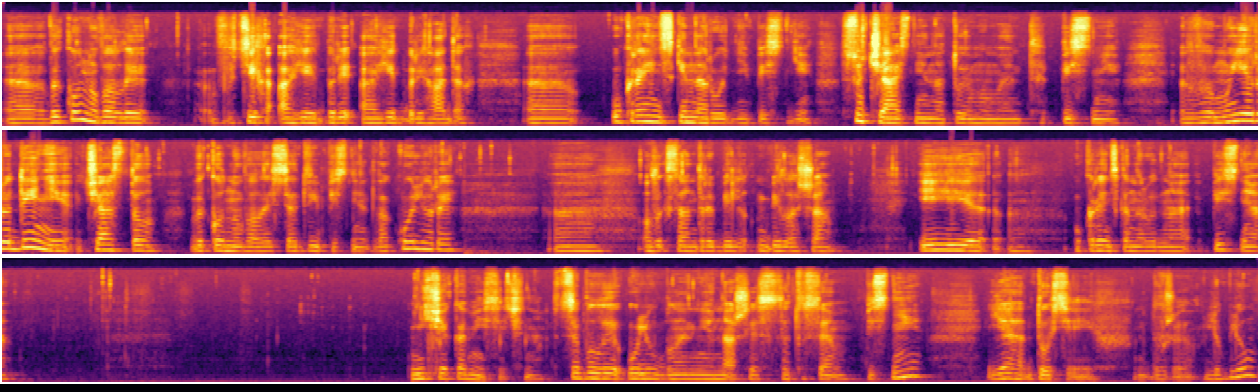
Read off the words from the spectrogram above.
е, виконували в цих агітбри- агітбригадах е, українські народні пісні, сучасні на той момент пісні. В моїй родині часто виконувалися дві пісні, два кольори. е, Олександра Білаша і е, українська народна пісня Ніч яка місячна. Це були улюблені наші статусем пісні. Я досі їх дуже люблю.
